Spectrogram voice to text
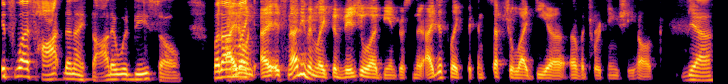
it's less hot than I thought it would be. So, but I'm I don't. I, it's not even like the visual. I'd be interested in there. I just like the conceptual idea of a twerking She-Hulk. yeah.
